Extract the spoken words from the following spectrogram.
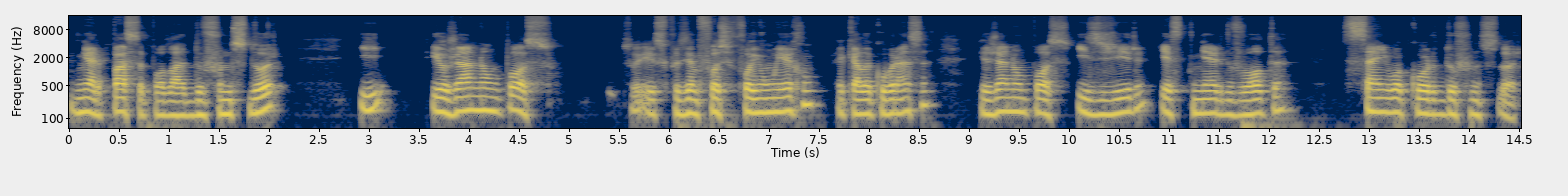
dinheiro passa para o lado do fornecedor e eu já não posso, se por exemplo fosse, foi um erro, aquela cobrança, eu já não posso exigir esse dinheiro de volta sem o acordo do fornecedor.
